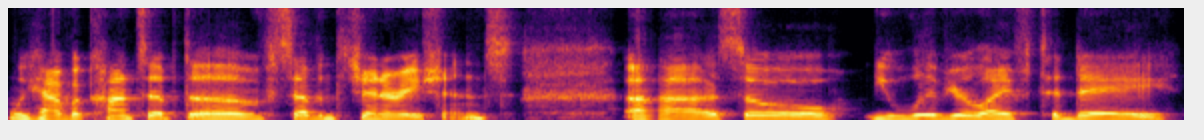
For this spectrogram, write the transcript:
we have a concept of seventh generations. Uh, so you live your life today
